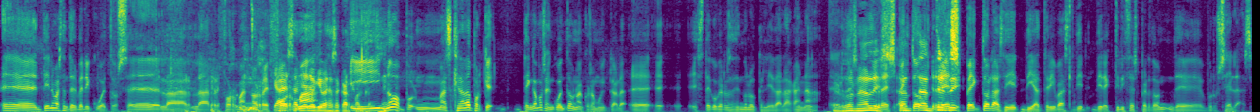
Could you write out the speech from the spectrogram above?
Eh, tiene bastantes vericuetos, eh, la, la reforma no Ya reforma. sabía yo que ibas a sacar Y faltas. no, por- más que nada porque tengamos en cuenta una cosa muy clara. eh, eh, este gobierno está haciendo lo que le da la gana. eh, Perdona, res- Alex, respecto, ante- antes de- respecto a las di- diatribas, di- directrices perdón, de Bruselas.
